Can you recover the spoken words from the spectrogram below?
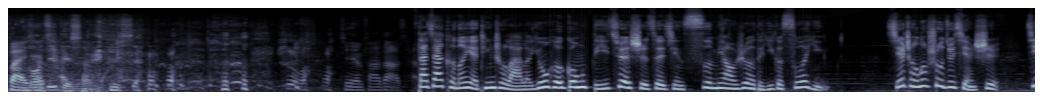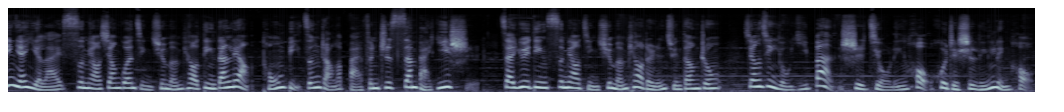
拜一下财神。是吧？今年发大财。大家可能也听出来了，雍和宫的确是最近寺庙热的一个缩影。携程的数据显示。今年以来，寺庙相关景区门票订单量同比增长了百分之三百一十。在预订寺庙景区门票的人群当中，将近有一半是九零后或者是零零后。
